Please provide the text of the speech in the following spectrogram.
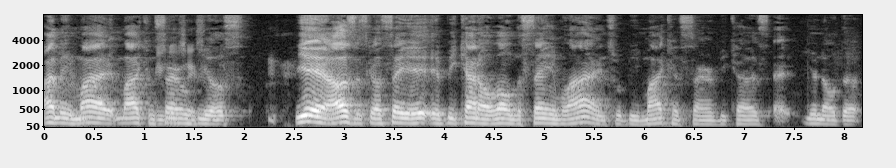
I mean, my my concern say would be, something? yeah, I was just gonna say it, it'd be kind of along the same lines. Would be my concern because uh, you know the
